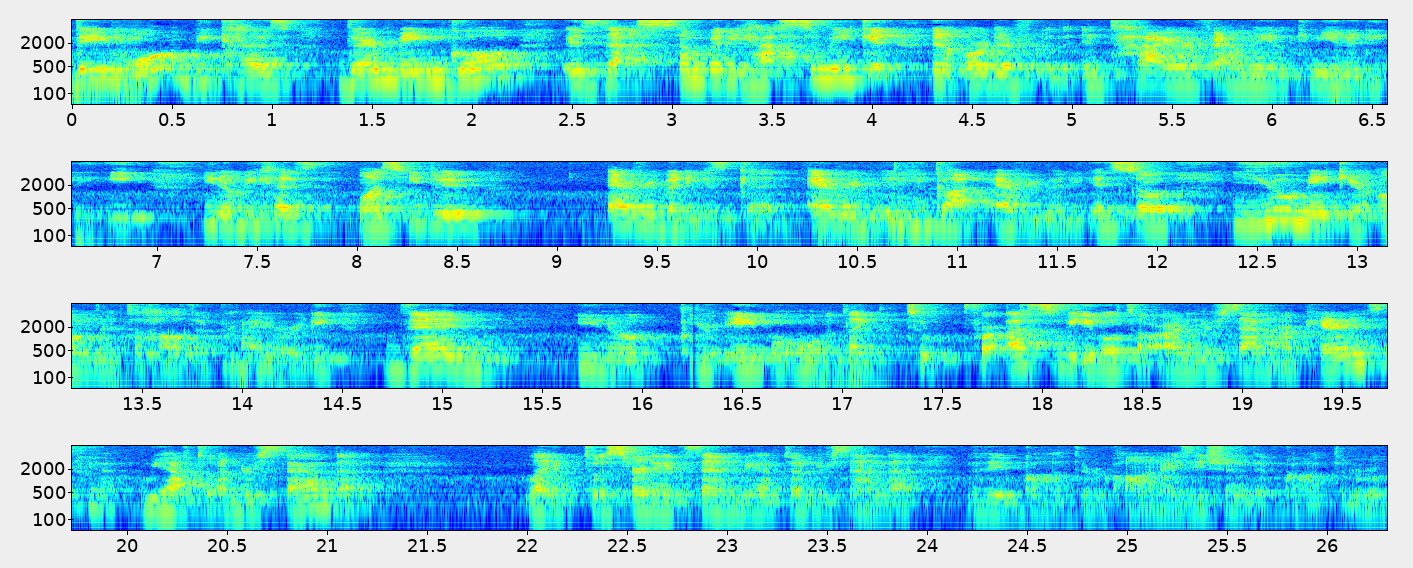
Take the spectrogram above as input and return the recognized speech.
They won't because their main goal is that somebody has to make it in order for the entire family and community to eat. You know, because once you do, everybody is good. Everybody, you got everybody. And so you make your own mental health a priority. Then, you know, you're able, like, to for us to be able to understand our parents, we have to understand that like to a certain extent we have to understand that they've gone through colonization they've gone through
